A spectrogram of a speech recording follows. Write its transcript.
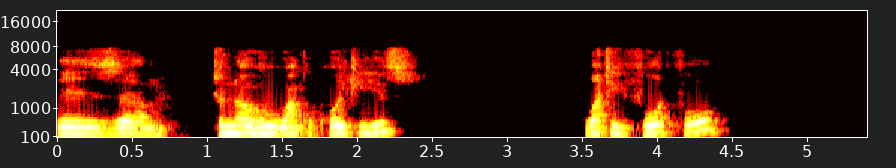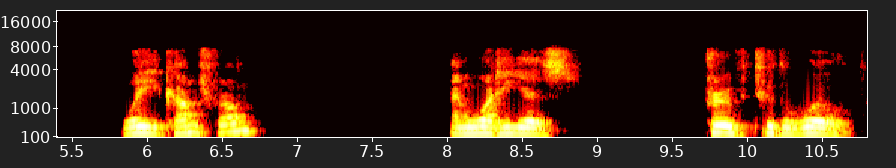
is um, to know who Uncle Koiki is, what he fought for, where he comes from, and what he has proved to the world.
